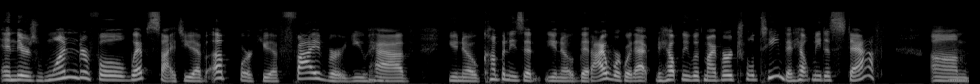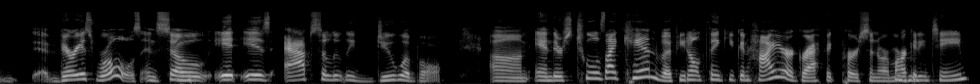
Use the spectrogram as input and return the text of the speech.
and there's wonderful websites you have upwork you have fiverr you mm-hmm. have you know companies that you know that i work with that help me with my virtual team that help me to staff um, various roles. And mm-hmm. so mm-hmm. it is absolutely doable. Um, and there's tools like Canva. If you don't think you can hire a graphic person or a mm-hmm. marketing mm-hmm. team,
